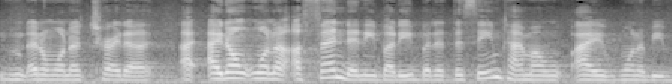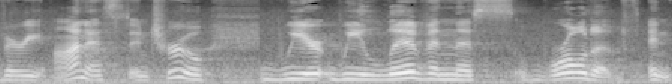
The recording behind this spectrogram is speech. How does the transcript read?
I don't want to try to. I, I don't want to offend anybody, but at the same time, I, I want to be very honest and true. We're we live in this world of in,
